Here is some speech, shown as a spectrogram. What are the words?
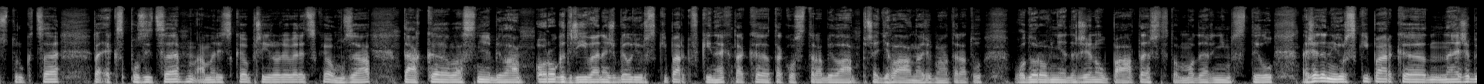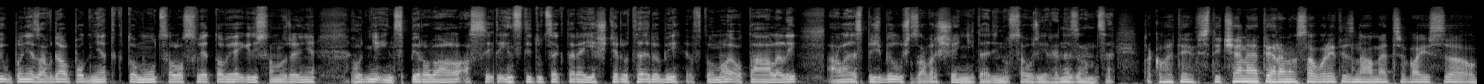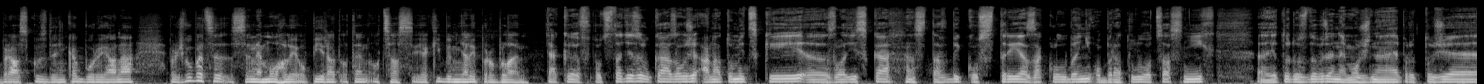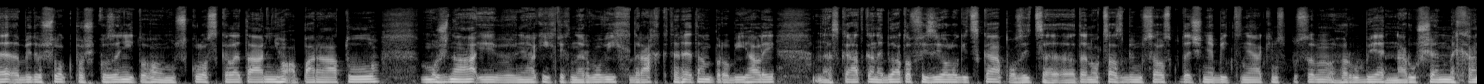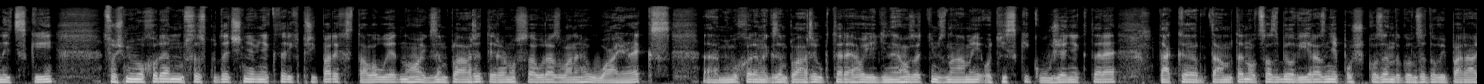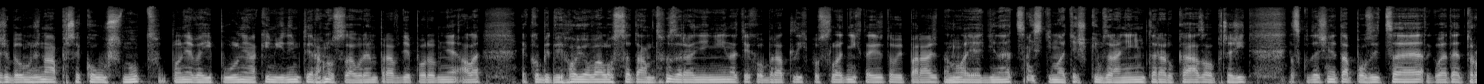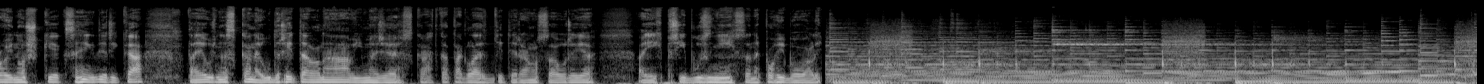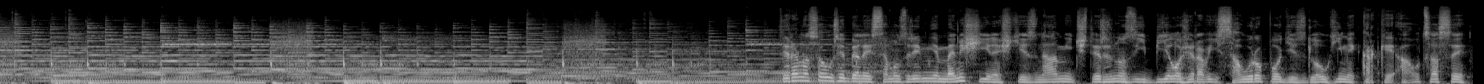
té expozice amerického přírodovědeckého muzea, tak vlastně byla o rok dříve, než byl Jurský park v kinech, tak ta kostra byla předělána, že má teda tu vodorovně drženou páteř v tom moderním stylu. Takže ten Jurský park ne, že by úplně zavdal podnět k tomu celosvětově, i když samozřejmě hodně inspiroval asi ty instituce, které ještě do té doby v tomhle otálely, ale spíš byl už završení té dinosauří renesance. Takové ty vstyčené tyrannosaury, ty známe třeba i z obrázku Zdeňka Buriana. Proč vůbec se nemohli opírat o ten ocas? Jaký by měli problém? Tak v podstatě se ukázalo, že anatomicky eh, z hlediska stavby kostry a zakloubení obratlů ocasních eh, je to dost dobře nemožné, protože by došlo k poškození toho muskuloskeletárního aparátu, možná i v nějakých těch nervových drah, které tam probíhaly. Zkrátka nebyla to fyziologická pozice. Eh, ten ocas by musel skutečně být nějakým způsobem hrubě narušen mechanicky, což mimochodem se skutečně v některých případech stalo u jednoho exempláře Tyrannosaura zvaného Wirex, mimochodem exempláře, u kterého jediného zatím známe otisky kůže některé, tak eh, tam ten ocas byl výrazně poškozen, dokonce to vypadá, že byl možná překousnut úplně vejpůl nějakým jiným tyrannosaurem pravděpodobně, ale jako by vyhojovalo se tam to zranění na těch obratlých posledních, takže to vypadá, že tenhle jedinec s tímhle těžkým zraněním teda dokázal přežít. Skutečně ta pozice takové té trojnožky, jak se někdy říká, ta je už dneska neudržitelná. Víme, že zkrátka takhle ti tyrannosauři a jejich příbuzní se nepohybovali. Tyrannosauři byli samozřejmě menší než ti známí čtyřnozí bíložraví sauropodi s dlouhými krky a ocasy.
